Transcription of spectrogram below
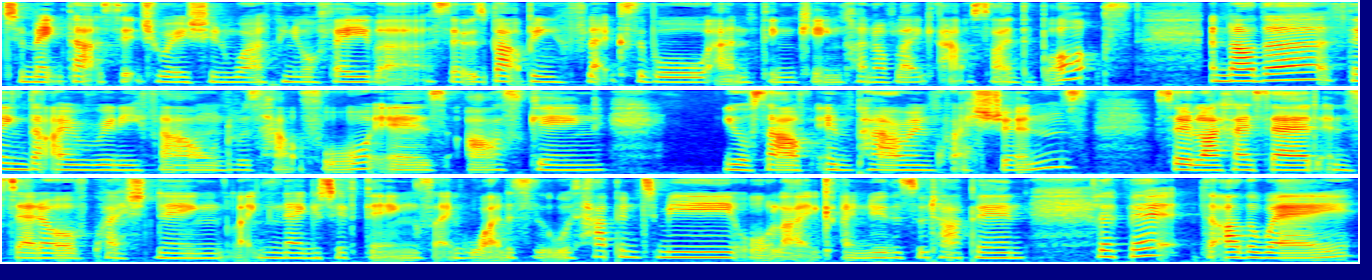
to make that situation work in your favor. So it's about being flexible and thinking kind of like outside the box. Another thing that I really found was helpful is asking yourself empowering questions. So, like I said, instead of questioning like negative things like, why does this always happen to me? or like, I knew this would happen, flip it the other way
